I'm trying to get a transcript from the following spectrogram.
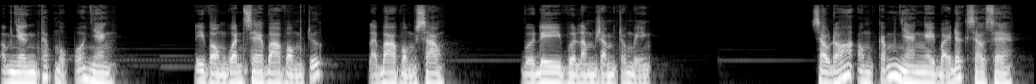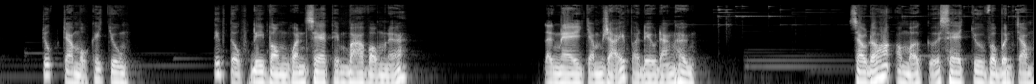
Ông Nhân thắp một bó nhang, Đi vòng quanh xe ba vòng trước, Lại ba vòng sau, Vừa đi vừa lầm rầm trong miệng. Sau đó ông cắm nhang ngay bãi đất sau xe, Trút ra một cái chuông. Tiếp tục đi vòng quanh xe thêm ba vòng nữa. Lần này chậm rãi và đều đặn hơn. Sau đó ông mở cửa xe chui vào bên trong,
